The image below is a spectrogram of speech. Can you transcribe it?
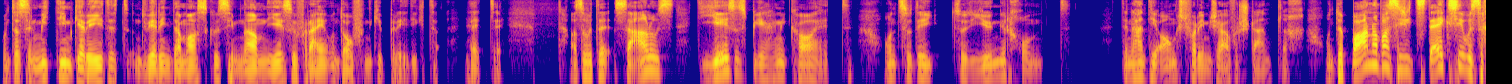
und dass er mit ihm geredet und wer in Damaskus im Namen Jesu frei und offen gepredigt hätte. Also, der Saulus die Jesus-Begegnung hat und zu den, zu den Jüngern kommt, dann haben die Angst vor ihm, ist auch verständlich. Und der Barnabas war jetzt der, der sich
